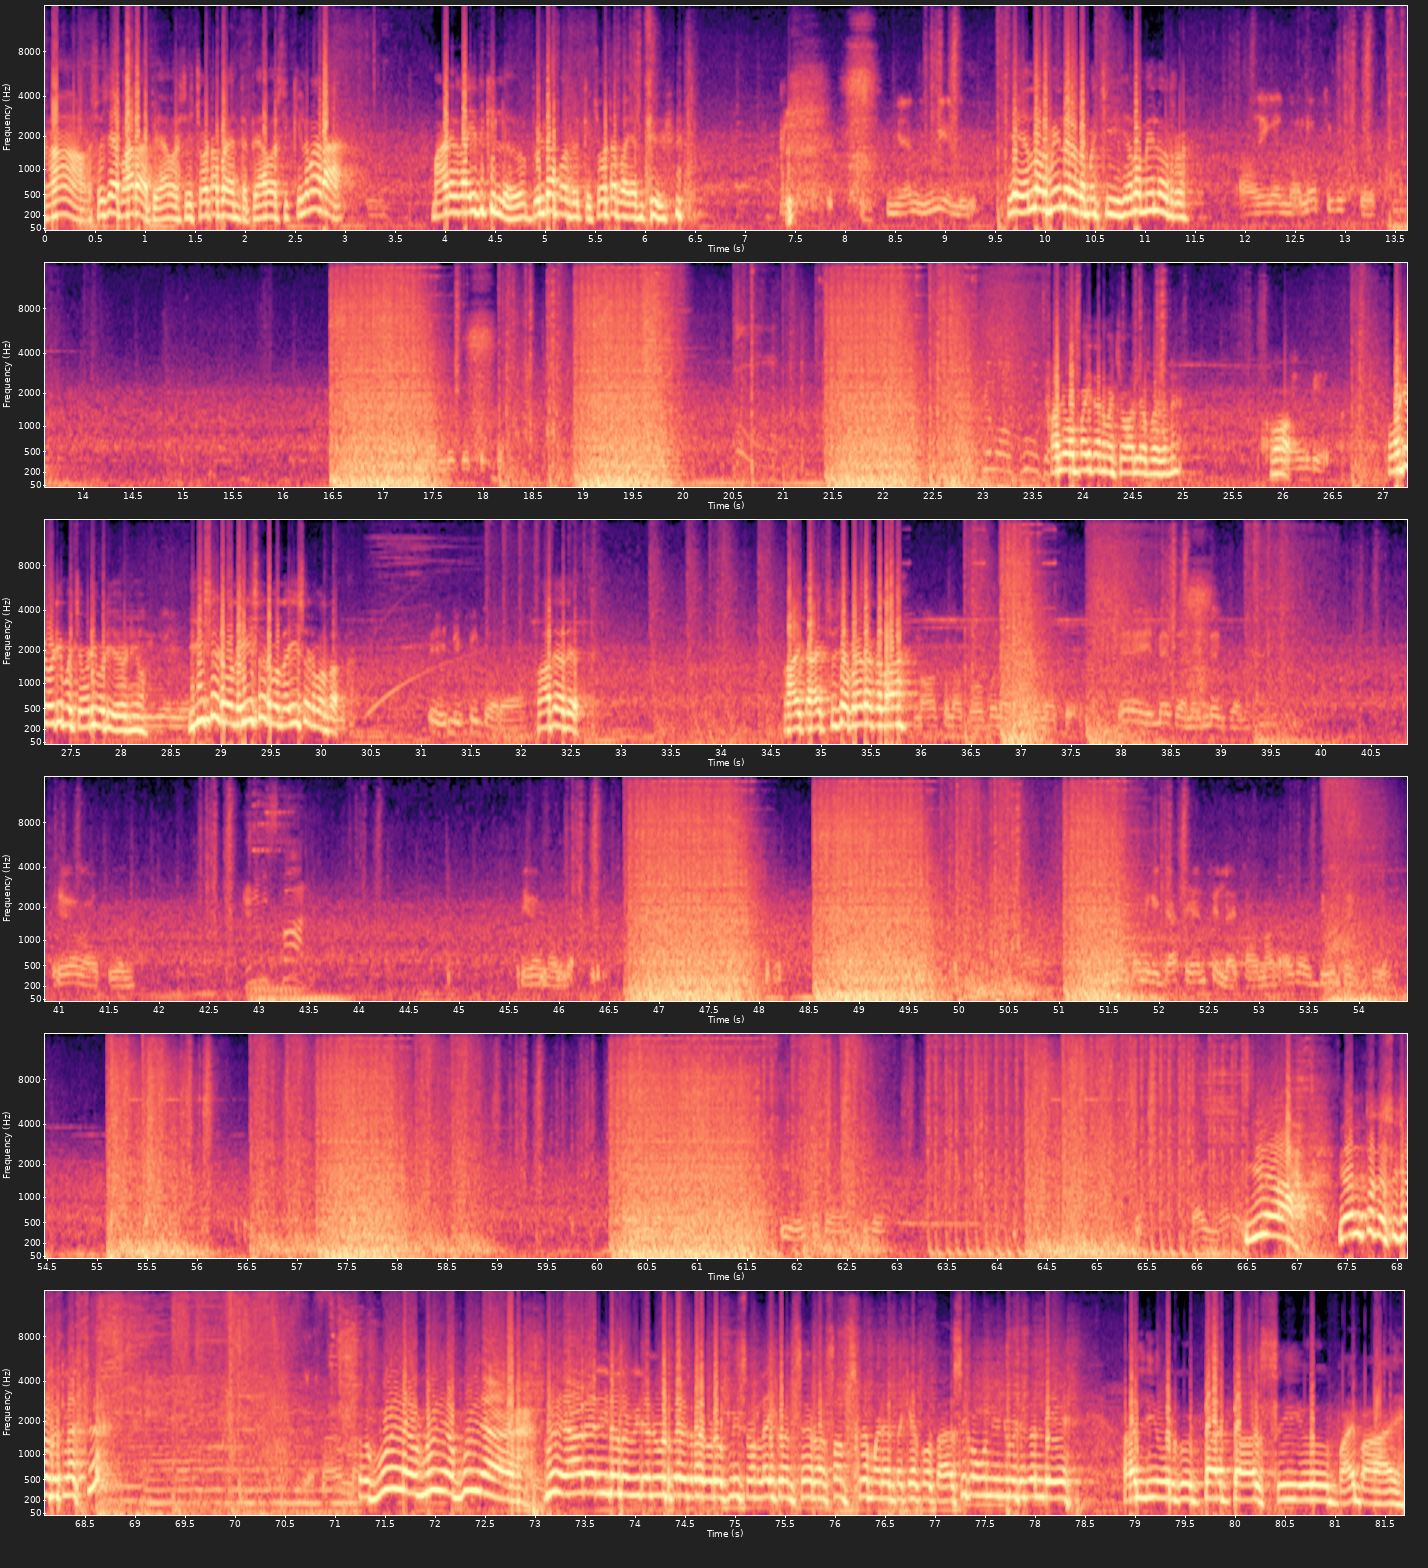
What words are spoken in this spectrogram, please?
ಹಾ ಸುಜಾ ಬಾರ ಪ್ಯಾವರ್ಸಿ ಚೋಟಾ ಬಾಯ್ ಅಂತ ಪ್ಯಾವರ್ಸಿ ಕಿಲ್ ಮಾಡ ಮಾಡಿದ್ರೆ ಐದು ಕಿಲ್ ಬಿಲ್ಡಪ್ ಅದಕ್ಕೆ ಚೋಟಾ ಬಾಯ್ ಅಂತ ಏ ಎಲ್ಲರ ಮೇಲೆ ಹೋದ್ರ ಮಚ್ಚಿ ಎಲ್ಲ ಮೇಲೆ ಹೋದ್ರು ಅಲ್ಲಿ ಒಬ್ಬ ಇದ್ದಾನೆ ಮಚ್ಚ ಅಲ್ಲಿ ಒಬ್ಬ ಇದ್ದಾನೆ ಓಡಿ ಓಡಿ ಮಚ್ಚ ಓಡಿ ಓಡಿ ನೀವು ಈ ಸೈಡ್ ಬಂದ ಈ ಸೈಡ್ ಬಂದ ಈ ಸೈಡ್ ಬಂದ. ಇಲ್ಲಿ ಅದೇ ಅದೇ. ಆಯ್ತು ಆಯ್ತು. ಸುಜಯ್ ಬೇಡಕ್ಕಲ್ಲ ನಾಲ್ಕು ನಾಲ್ಕು ಒಬ್ಬ ನಾಲ್ಕು ಒಬ್ಬ ನಾಲ್ಕು ಏ ಇಲ್ಲೇ ಇದ್ದಾನೆ ಇಲ್ಲೇ ಇದ್ದಾನೆ ರಿವೈವ್ ಆಯ್ತು ಇವನು ರಿವೈವ್ ಮಾಡಿದ ಅವನಿಗೆ ಜಾಸ್ತಿ ಹೆಲ್ತ್ ಇಲ್ಲ ಆಯ್ತಾ ಅವನು ಅದು ಡ್ಯೂಟ್ ಬೇಕು ಏ, ಎಂತದ? ಅದು ಕ್ಲಚ್ ಬೂಯ ಬೂಯ ಬೂಯ ಗುರು, ಯಾರ್ಯಾರು ಈ ನನ್ನ ವಿಡಿಯೋ ನೋಡ್ತಾ ಇದ್ರೆ ಗುರು ಪ್ಲೀಸ್ ಒಂದು ಲೈಕ್ ಒಂದು ಶೇರ್ ಒಂದು ಸಬ್ಸ್ಕ್ರೈಬ್ ಮಾಡಿ ಅಂತ ಕೇಳ್ಕೊತಾ ಸಿಗೋ ಮುಂದಿನ ವಿಡಿಯೋದಲ್ಲಿ ಅಲ್ಲಿವರೆಗೂ ಟಾಟಾ ಸಿ ಯು ಬಾಯ್ ಬಾಯ್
